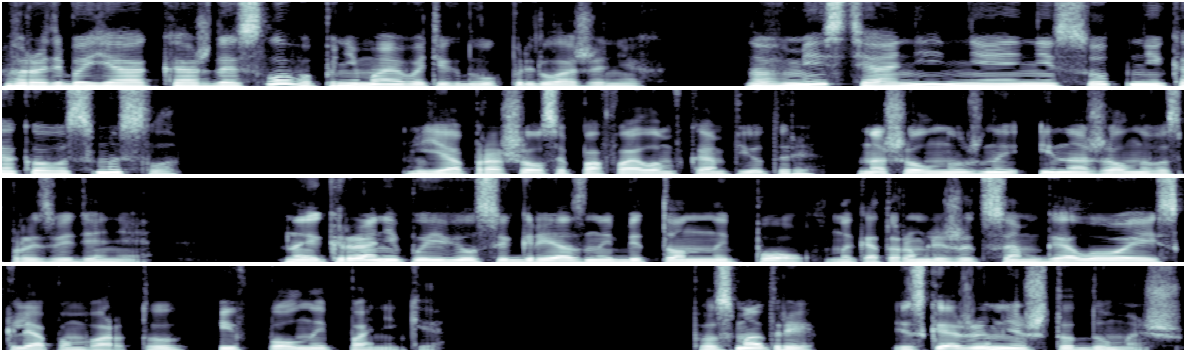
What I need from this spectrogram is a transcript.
Вроде бы я каждое слово понимаю в этих двух предложениях, но вместе они не несут никакого смысла. Я прошелся по файлам в компьютере, нашел нужный и нажал на воспроизведение. На экране появился грязный бетонный пол, на котором лежит Сэм Гэллоуэй с кляпом во рту и в полной панике. «Посмотри и скажи мне, что думаешь».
